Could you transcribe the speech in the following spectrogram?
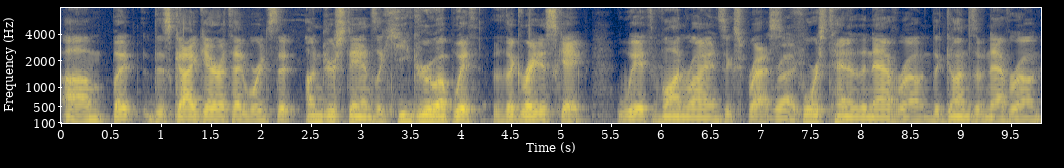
Um, but this guy Gareth Edwards that understands like he grew up with The Great Escape, with Von Ryan's Express, Right. Force Ten of the Navarone, The Guns of Navarone,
